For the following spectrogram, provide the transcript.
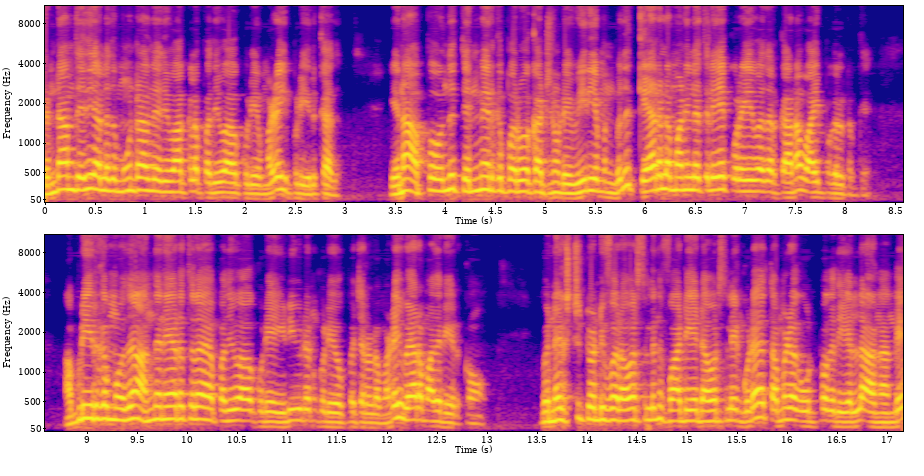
ரெண்டாம் தேதி அல்லது மூன்றாம் தேதி வாக்கில் பதிவாகக்கூடிய மழை இப்படி இருக்காது. ஏன்னா அப்போ வந்து தென்மேற்கு பருவக்காற்றினுடைய வீரியம் என்பது கேரள மாநிலத்திலேயே குறைவதற்கான வாய்ப்புகள் இருக்குது அப்படி இருக்கும்போது அந்த நேரத்தில் பதிவாகக்கூடிய இடியுடன் கூடிய வெப்பச்சலன மழை வேறு மாதிரி இருக்கும். இப்போ நெக்ஸ்ட் டுவெண்ட்டி ஃபோர் ஹவர்ஸ்லேருந்து ஃபார்ட்டி எயிட் ஹவர்ஸ்லேயும் கூட தமிழக உட்பகுதிகளில் ஆங்காங்கே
